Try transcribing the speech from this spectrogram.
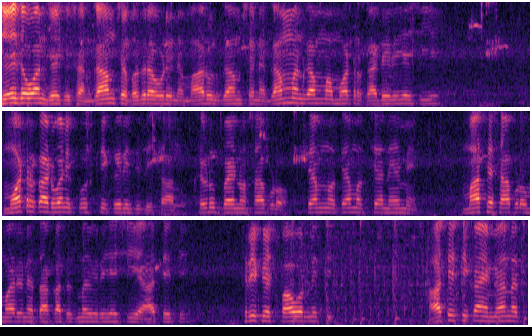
જય જવાન, જય કિસાન. ગામ છે ભદ્રાવડીને મારું જ ગામ છે ને ગામમાં ગામમાં મોટર કાઢી રહ્યા છીએ. મોટર કાઢવાની કુસ્તી કરી દીધી ચાલુ ખેડૂતભાઈનો સાપડો, તેમનો તેમ જ છે ને એમે માથે સાપડો મારીને તાકાત અજમાવી રહ્યા છીએ હાથેથી. થ્રી ફેઝ પાવર નથી. હાથેથી કાંઈ મહેનત,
